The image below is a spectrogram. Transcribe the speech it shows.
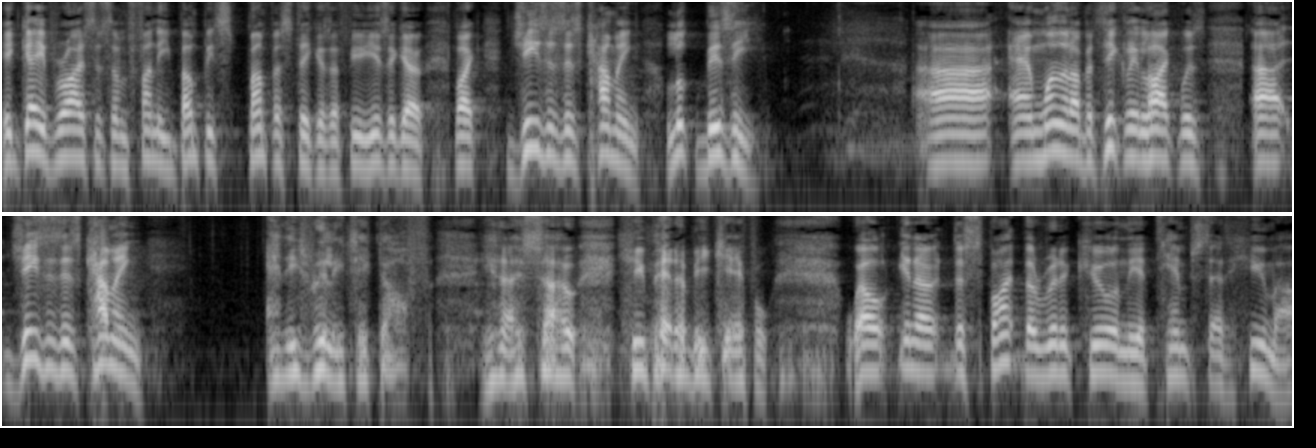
It gave rise to some funny bumpy, bumper stickers a few years ago, like, Jesus is coming, look busy. Uh, and one that I particularly liked was uh, Jesus is coming and he's really ticked off, you know, so you better be careful. Well, you know, despite the ridicule and the attempts at humor,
